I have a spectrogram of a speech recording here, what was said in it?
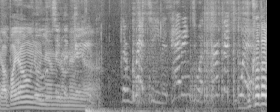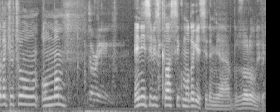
Ya bayağı oyun oynayamıyorum ben ya. Bu kadar da kötü ol- olmam. En iyisi biz klasik moda geçelim ya. Bu zor olacak.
